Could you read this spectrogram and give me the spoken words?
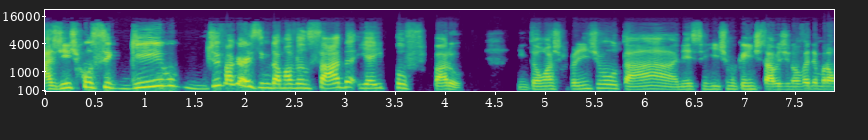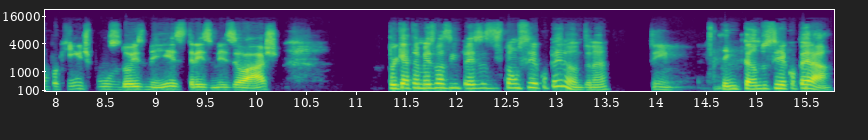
a gente conseguiu devagarzinho dar uma avançada, e aí, puf, parou. Então, acho que pra gente voltar nesse ritmo que a gente estava de novo, vai demorar um pouquinho, tipo uns dois meses, três meses, eu acho. Porque até mesmo as empresas estão se recuperando, né? Sim. Tentando se recuperar.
